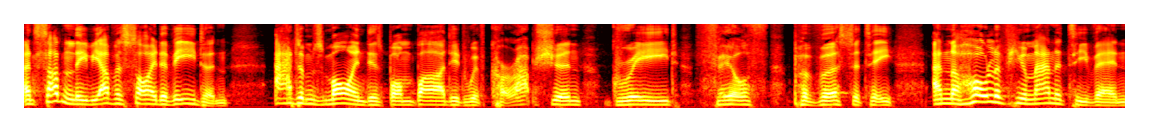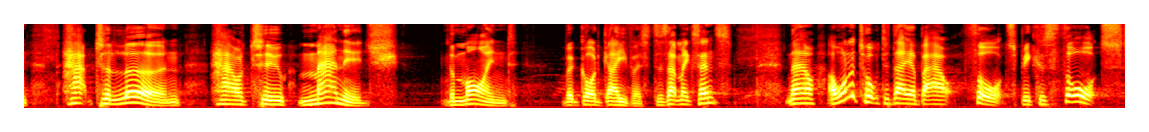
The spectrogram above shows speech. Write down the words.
And suddenly, the other side of Eden, Adam's mind is bombarded with corruption, greed, filth, perversity. And the whole of humanity then had to learn how to manage the mind that God gave us. Does that make sense? Now, I want to talk today about thoughts because thoughts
